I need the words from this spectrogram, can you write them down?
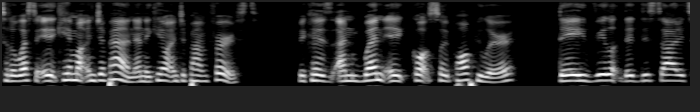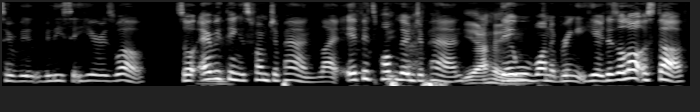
to the Western. It came out in Japan, and it came out in Japan first because and when it got so popular, they real they decided to re- release it here as well. So everything is from Japan. Like if it's popular in Japan, yeah, they you. will want to bring it here. There's a lot of stuff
